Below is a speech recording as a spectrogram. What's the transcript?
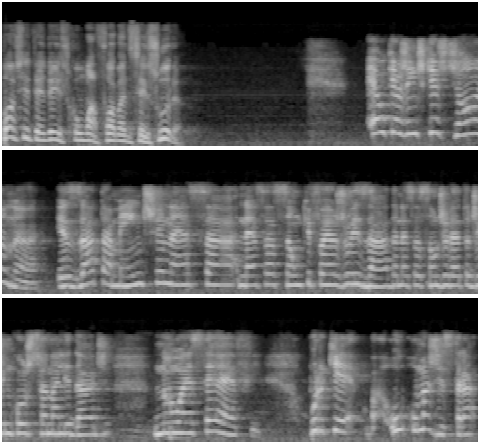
posso entender isso como uma forma de censura? é o que a gente questiona exatamente nessa, nessa ação que foi ajuizada, nessa ação direta de inconstitucionalidade no STF. Porque o, o magistrado,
